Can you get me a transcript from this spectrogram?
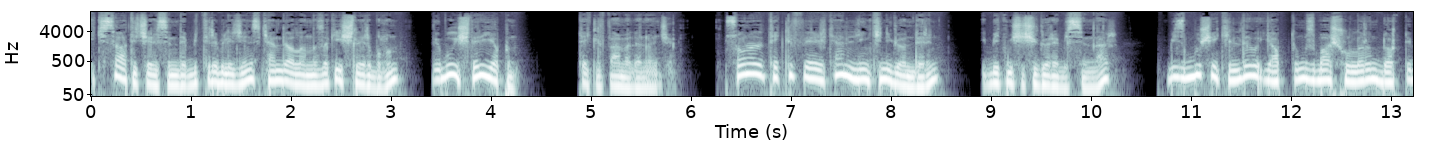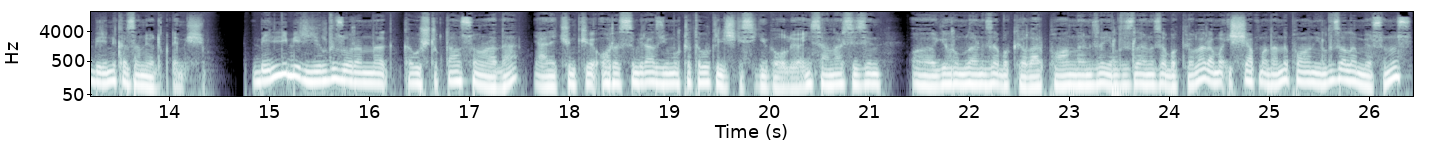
iki saat içerisinde bitirebileceğiniz kendi alanınızdaki işleri bulun. Ve bu işleri yapın teklif vermeden önce. Sonra da teklif verirken linkini gönderin. Bitmiş işi görebilsinler. Biz bu şekilde yaptığımız başvuruların dörtte birini kazanıyorduk demiş. Belli bir yıldız oranına kavuştuktan sonra da yani çünkü orası biraz yumurta tavuk ilişkisi gibi oluyor. İnsanlar sizin e, yorumlarınıza bakıyorlar, puanlarınıza, yıldızlarınıza bakıyorlar ama iş yapmadan da puan yıldız alamıyorsunuz.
